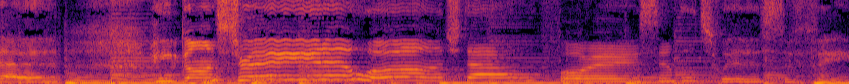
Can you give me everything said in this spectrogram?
that he'd gone straight and watched out for a simple twist of fate.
